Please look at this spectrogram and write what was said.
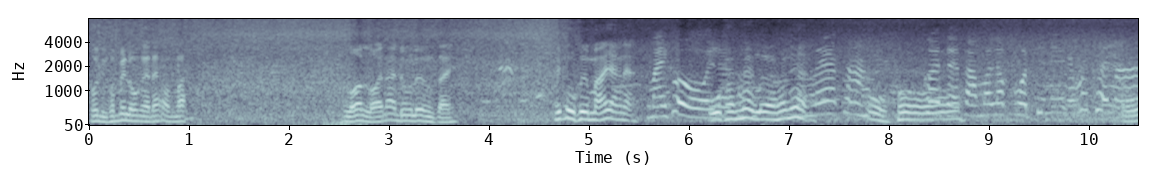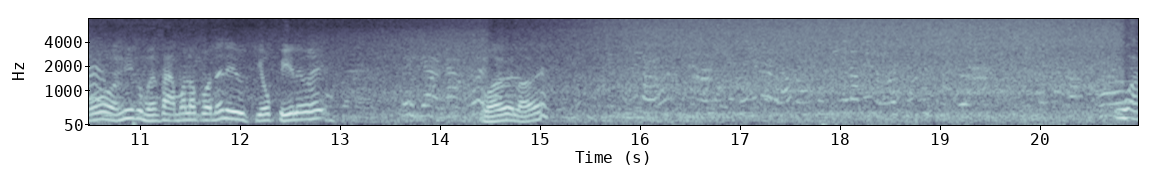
คนอื่นเขาไม่ลงกันนะออกมาร้อนร้อนน่าดูเลยสงสัยนี่ปูเคยมาอย่างเนี่ยไม่เคยโอ้ครั้งแรกเลยครับคเนี่ยรั้งแรกค่ะโอ้โหเคยแต่ตามมรกตที่นี่ยังไม่เคยมาโอ้นี่ก็เหมือนสระมรกตนะนี่ดูเขียวปีเลยยากนะ ลอยไปลอยไปว้า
